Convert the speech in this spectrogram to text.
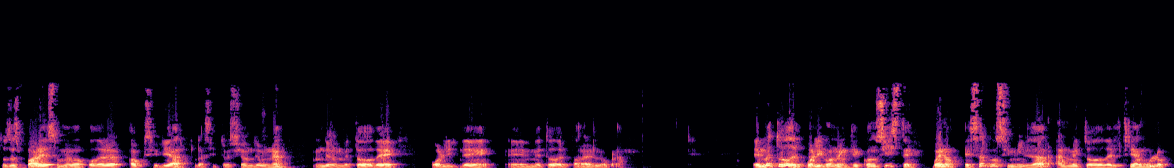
Entonces para eso me va a poder auxiliar la situación de, una, de un método de, de eh, método del paralelogramo. ¿El método del polígono en qué consiste? Bueno, es algo similar al método del triángulo.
